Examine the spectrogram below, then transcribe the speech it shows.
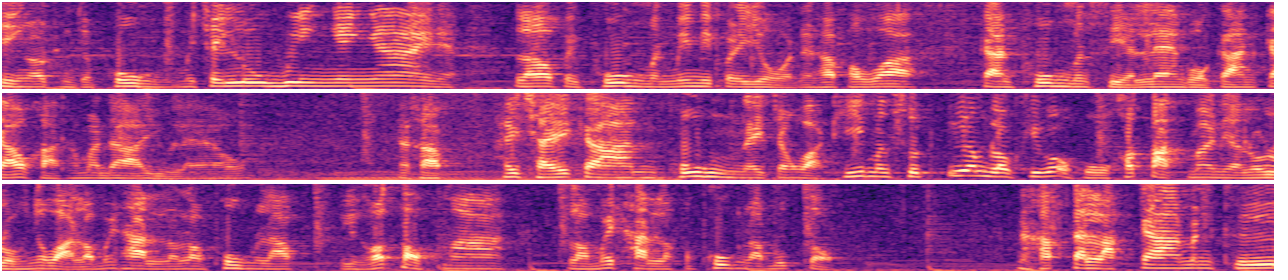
ริง ๆ เราถึงจะพุ่ง ไม่ใช่ลูกวิ่งง่ายๆเนี่ยเราไปพุ่งมันไม่มีประโยชน์นะครับ เพราะว่าการพุ่งมันเสียแรงกว่าการก้าวขาธรรมดาอยู่แล้วนะครับให้ใช้การพุ่งในจังหวะที่มันสุดเอื้อมเราคิดว่าโอ้โหเขาตัดมาเนี่ยเราหลงจังหวะเราไม่ทันแล้วเราพุ่งรับ หรือเขาตบมาเราไม่ทันเราก็พุ่งรับลูกตบนะครับแต่หลักการมันคือ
